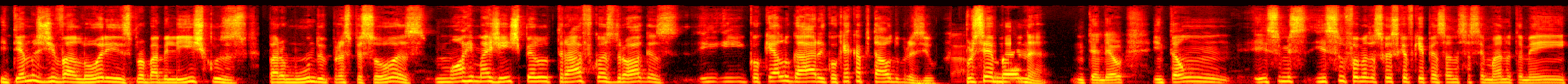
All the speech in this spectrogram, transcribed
em termos de valores probabilísticos para o mundo e para as pessoas, morre mais gente pelo tráfico às drogas em, em qualquer lugar, em qualquer capital do Brasil, tá. por semana, entendeu? Então, isso, me, isso foi uma das coisas que eu fiquei pensando essa semana também,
